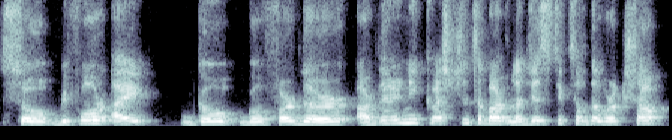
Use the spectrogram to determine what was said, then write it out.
so before I go, go further, are there any questions about logistics of the workshop?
